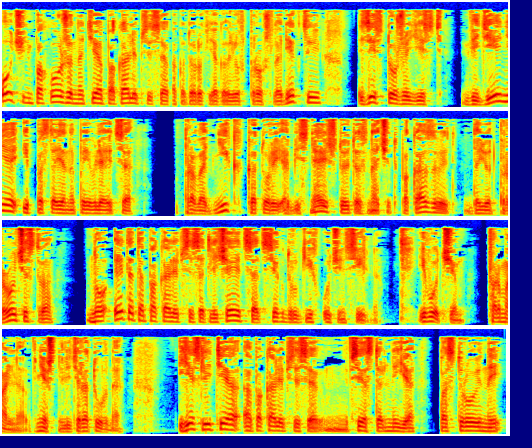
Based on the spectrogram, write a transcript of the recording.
очень похоже на те апокалипсисы, о которых я говорил в прошлой лекции. Здесь тоже есть видение, и постоянно появляется проводник, который объясняет, что это значит, показывает, дает пророчество. Но этот апокалипсис отличается от всех других очень сильно. И вот чем формально, внешне, литературно. Если те апокалипсисы, все остальные построены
